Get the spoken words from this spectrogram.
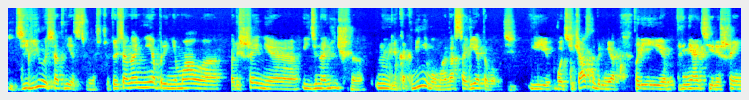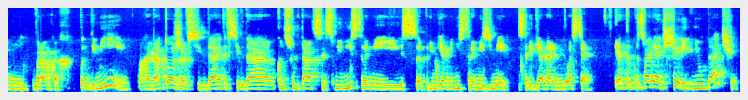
делилась ответственностью. То есть она не принимала решения единолично, ну или как минимум она советовалась. И вот сейчас, например, при принятии решений в рамках пандемии, она тоже всегда, это всегда консультация с министрами и с премьер-министрами земель, с региональными властями. Это позволяет шерить неудачи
